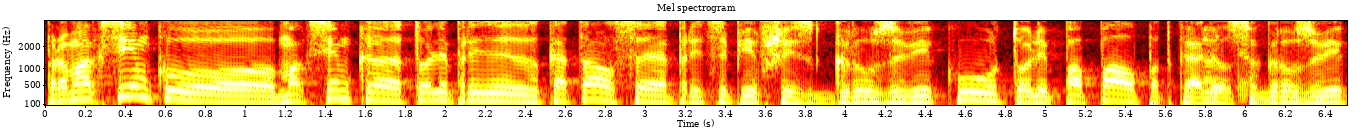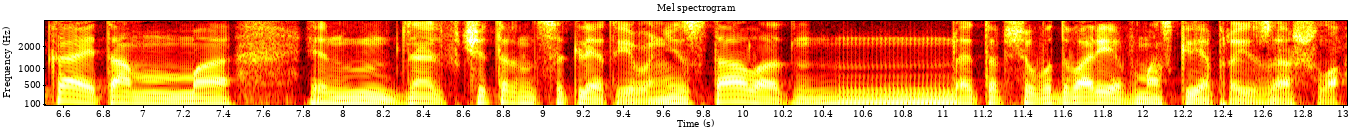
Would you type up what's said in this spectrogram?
про Максимку. Максимка то ли при- катался, прицепившись к грузовику, то ли попал под колеса грузовика, и там э, м, в 14 лет его не стало. Это все во дворе в Москве произошло.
